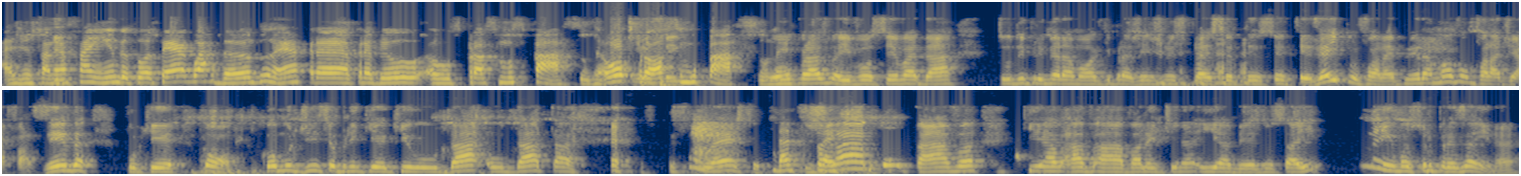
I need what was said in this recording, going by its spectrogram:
A gente está nessa ainda, eu estou até aguardando né, para ver o, os próximos passos, né? o próximo sei, passo. Né? O próximo, e você vai dar tudo em primeira mão aqui para a gente no Splash, eu tenho certeza. E aí, por falar em primeira mão, vamos falar de A Fazenda, porque, bom, como disse, eu brinquei aqui, o, da, o Data Splash já apontava que a, a, a Valentina ia mesmo sair. Nenhuma surpresa aí, né?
